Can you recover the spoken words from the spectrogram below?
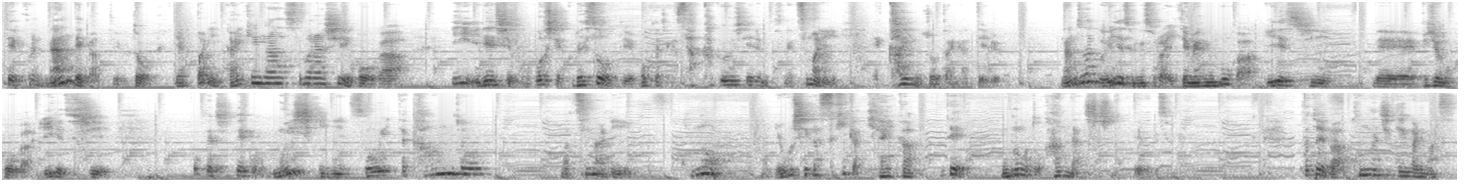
でこれなんでかっていうとやっぱり外見が素晴らしい方がいい遺伝子を残してくれそうっていう僕たちが錯覚しているんですね。つまり、貝の状態になっている。なんとなくいいですよね。それはイケメンの方がいいですし、で、美女の方がいいですし、僕たちってこう無意識にそういった感情、まあ、つまり、この容姿が好きか嫌いかで物事を判断してしまっているんですよね。例えば、こんな実験があります。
